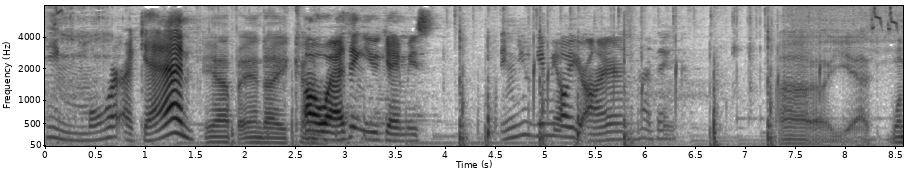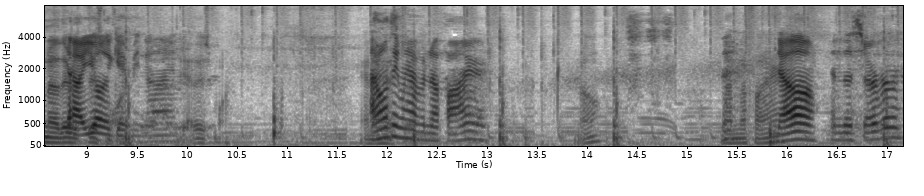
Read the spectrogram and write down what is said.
Need more again? Yep, and I kind Oh wait, I think you gave me. s- Didn't you give me all your iron? I think. Uh, yeah. Well, no, there, no, you only more. gave me nine. Yeah, there's more. And I don't had think we have enough iron. No. Not enough iron. No, in the server.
